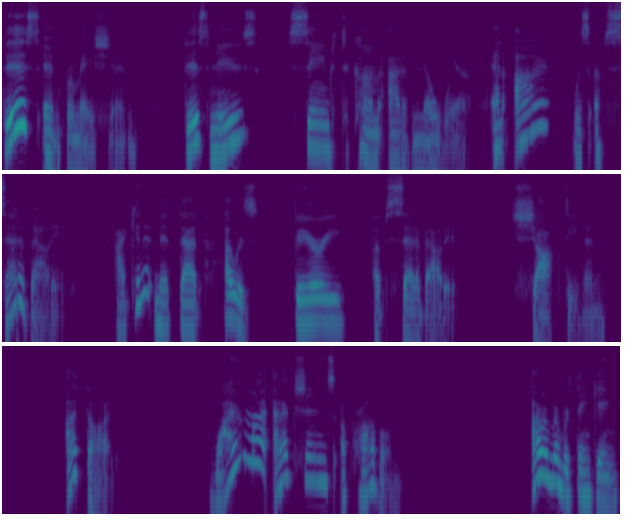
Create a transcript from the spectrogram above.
This information, this news, seemed to come out of nowhere, and I was upset about it. I can admit that I was very upset about it, shocked even. I thought, why are my actions a problem? I remember thinking,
